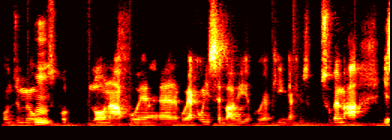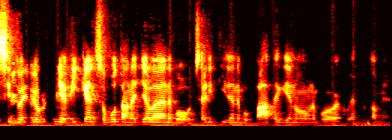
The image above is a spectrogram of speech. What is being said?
konzumují hmm. spolu nápoje, nebo jak oni se baví, jako jakým, jakým způsobem a jestli to je vyloženě víkend, sobota, neděle, nebo celý týden, nebo pátek jenom, nebo jako jak to tam je.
